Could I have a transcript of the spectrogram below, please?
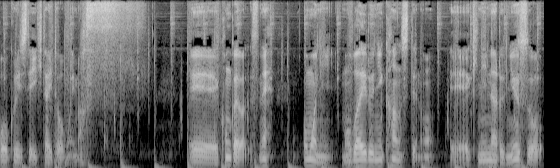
お送りしていきたいと思います。えー、今回はですね、主にモバイルに関しての、えー気になるニュースを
